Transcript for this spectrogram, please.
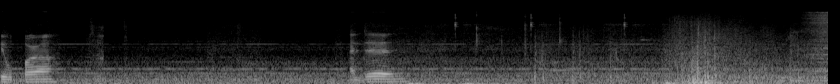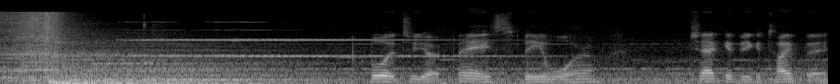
Eora. I did. Bullet to your face, Eora. Check if you can type it.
